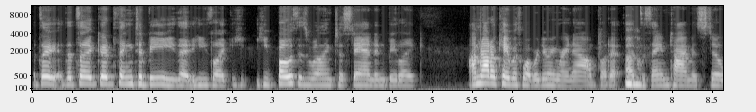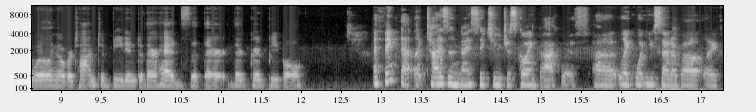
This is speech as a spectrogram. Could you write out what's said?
that's a that's a good thing to be. That he's like he, he both is willing to stand and be like, I'm not okay with what we're doing right now, but at, at Mhm. the same time is still willing over time to beat into their heads that they're they're good people. I think that like ties in nicely to just going back with uh, like what you said about like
